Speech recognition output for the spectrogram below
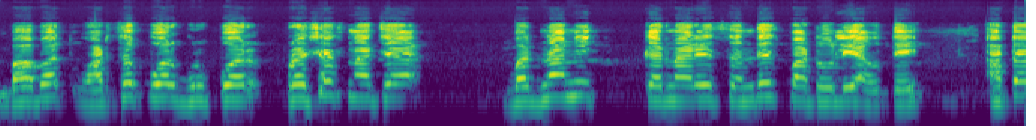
बाबत व्हॉट्सअपवर ग्रुपवर प्रशासनाच्या बदनामी करणारे संदेश पाठवले होते. आता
